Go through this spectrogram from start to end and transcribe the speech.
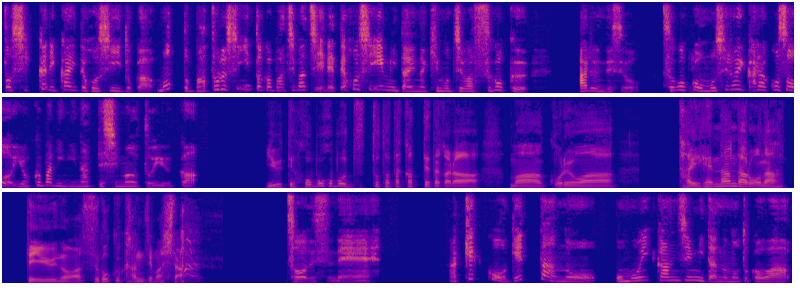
としっかり書いてほしいとか、もっとバトルシーンとかバチバチ入れてほしいみたいな気持ちはすごくあるんですよ。すごく面白いからこそ欲張りになってしまうというか。言うてほぼほぼずっと戦ってたから、まあこれは大変なんだろうなっていうのはすごく感じました。そうですね。あ結構ゲッターの重い感じみたいなのとかは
